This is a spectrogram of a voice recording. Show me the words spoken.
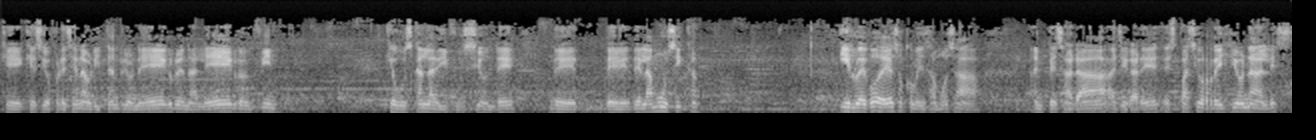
que, se ofrecen ahorita en Río Negro, en Alegro, en fin, que buscan la difusión de, de, de, la música. Y luego de eso comenzamos a, a empezar a, llegar a espacios regionales,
